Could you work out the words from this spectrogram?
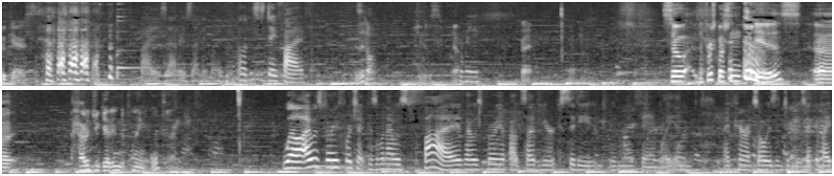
Who cares? Friday, Saturday, Sunday, Monday. Oh, this is day five Is it all? Jeez. Yeah. for me. Right. So the first question is, uh, how did you get into playing old time? Well, I was very fortunate because when I was five, I was growing up outside of New York City with my family, and my parents always into music, and my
